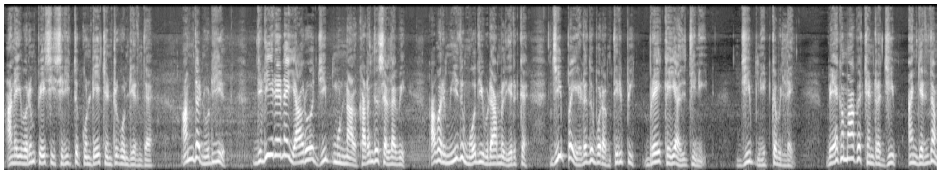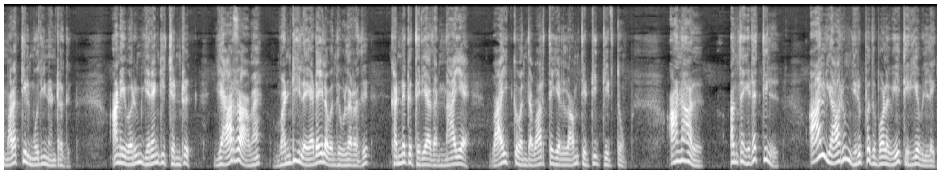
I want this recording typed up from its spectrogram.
அனைவரும் பேசி சிரித்துக்கொண்டே சென்று கொண்டிருந்த அந்த நொடியில் திடீரென யாரோ ஜீப் முன்னால் கடந்து செல்லவே அவர் மீது மோதி விடாமல் இருக்க ஜீப்பை இடதுபுறம் திருப்பி பிரேக்கை அழுத்தினேன். ஜீப் நிற்கவில்லை. வேகமாக சென்ற ஜீப் அங்கிருந்த மரத்தில் மோதி நின்றது. அனைவரும் இறங்கி சென்று யாரா அவன்? வண்டியில் இடையில வந்து விழறது கண்ணுக்கு தெரியாத நாய வாய்க்கு வந்த வார்த்தையெல்லாம் திட்டி தீர்த்தோம். ஆனால் அந்த இடத்தில் ஆள் யாரும் இருப்பது போலவே தெரியவில்லை.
